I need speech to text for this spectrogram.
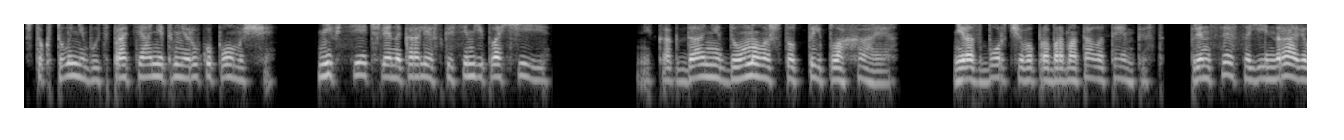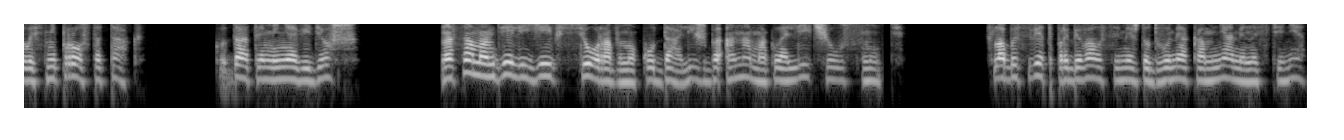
что кто-нибудь протянет мне руку помощи. Не все члены королевской семьи плохие. Никогда не думала, что ты плохая. Неразборчиво пробормотала Темпест. Принцесса ей нравилась не просто так. Куда ты меня ведешь? На самом деле ей все равно куда, лишь бы она могла лечь и уснуть. Слабый свет пробивался между двумя камнями на стене,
